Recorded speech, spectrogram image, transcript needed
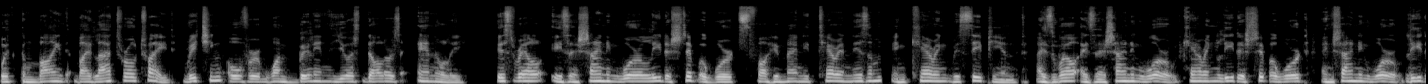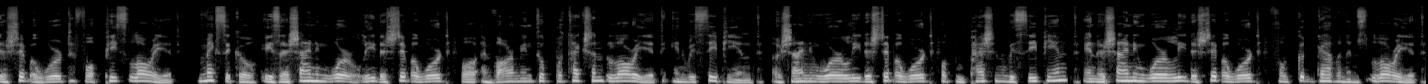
with combined bilateral trade reaching over 1 billion US dollars annually. Israel is a Shining World Leadership Awards for Humanitarianism and Caring recipient, as well as a Shining World Caring Leadership Award and Shining World Leadership Award for Peace Laureate. Mexico is a Shining World Leadership Award for Environmental Protection Laureate and recipient, a Shining World Leadership Award for Compassion recipient, and a Shining World Leadership Award for Good Governance Laureate.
